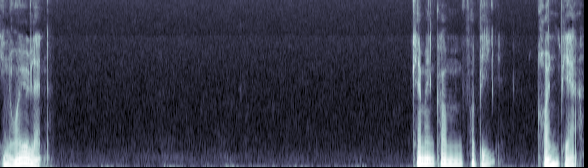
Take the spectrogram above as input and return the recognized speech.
i Nordjylland. Kan man komme forbi Grønbjerg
